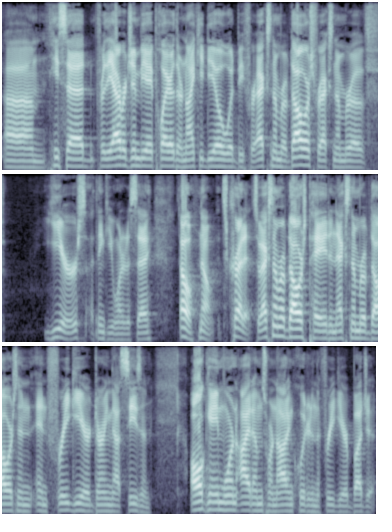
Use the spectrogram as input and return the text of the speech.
Um, he said for the average NBA player, their Nike deal would be for X number of dollars for X number of years. I think he wanted to say. Oh, no, it's credit. So X number of dollars paid and X number of dollars in, in free gear during that season. All game worn items were not included in the free gear budget.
